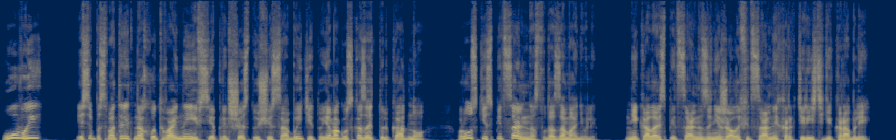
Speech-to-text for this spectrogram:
Увы, если посмотреть на ход войны и все предшествующие события, то я могу сказать только одно. Русские специально нас туда заманивали. Николай специально занижал официальные характеристики кораблей.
